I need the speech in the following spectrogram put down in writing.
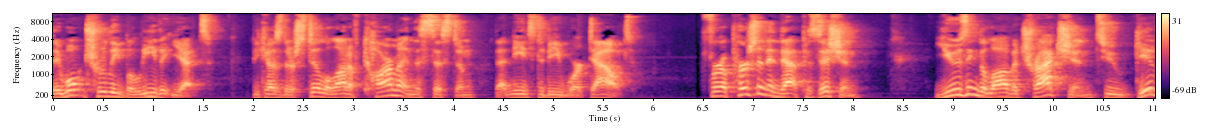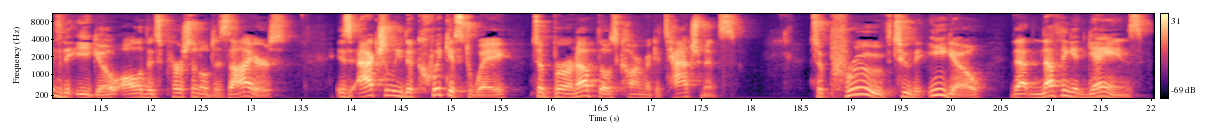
they won't truly believe it yet because there's still a lot of karma in the system that needs to be worked out. For a person in that position, using the law of attraction to give the ego all of its personal desires is actually the quickest way to burn up those karmic attachments. To prove to the ego that nothing it gains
